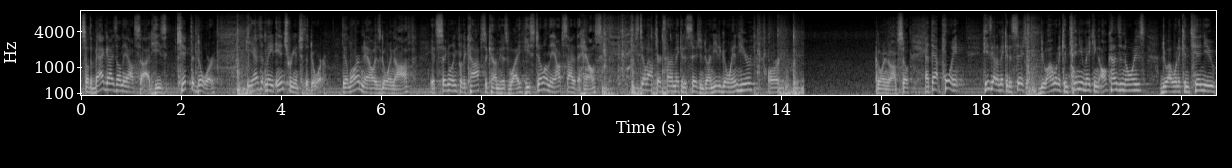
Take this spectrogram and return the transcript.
So the bad guy's on the outside. He's kicked the door. He hasn't made entry into the door. The alarm now is going off. It's signaling for the cops to come his way. He's still on the outside of the house. He's still out there trying to make a decision. Do I need to go in here or going off? So at that point, he's got to make a decision. Do I want to continue making all kinds of noise? Do I want to continue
